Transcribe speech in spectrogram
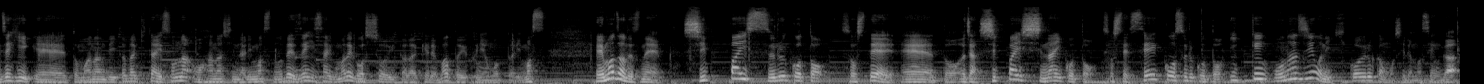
是非、えー、と学んでいただきたいそんなお話になりますので是非最後までご視聴いただければというふうに思っております。えまずはですね失敗することそして、えーと、じゃあ失敗しないことそして成功すること一見同じように聞こえるかもしれませんが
